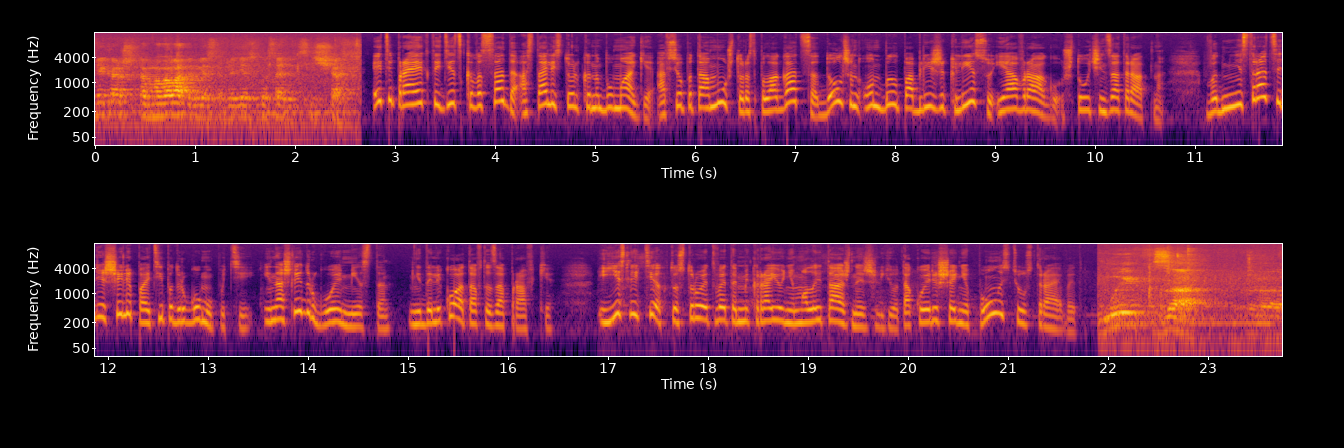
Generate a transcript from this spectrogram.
мне кажется, там маловато места для детского садика сейчас. Эти проекты детского сада остались только на бумаге, а все потому, что располагаться должен он был поближе к лесу и оврагу, что очень затратно. В администрации решили пойти по другому пути и нашли другое место, недалеко от автозаправки. И если тех, кто строит в этом микрорайоне малоэтажное жилье, такое решение полностью устраивает? Мы за э,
